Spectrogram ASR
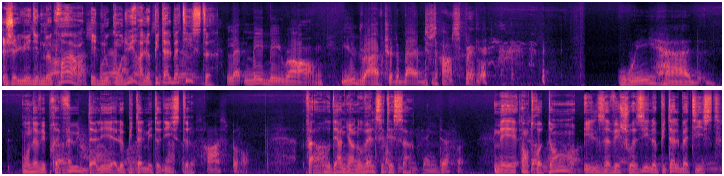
Je lui ai dit de me croire et de nous conduire à l'hôpital Baptiste. On avait prévu d'aller à l'hôpital méthodiste. Enfin, aux dernières nouvelles, c'était ça. Mais entre-temps, ils avaient choisi l'hôpital Baptiste.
